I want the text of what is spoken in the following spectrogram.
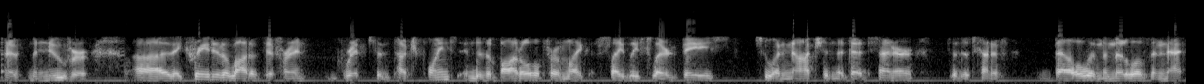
kind of maneuver, uh, they created a lot of different grips and touch points into the bottle, from like a slightly flared base to a notch in the dead center to this kind of bell in the middle of the neck.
